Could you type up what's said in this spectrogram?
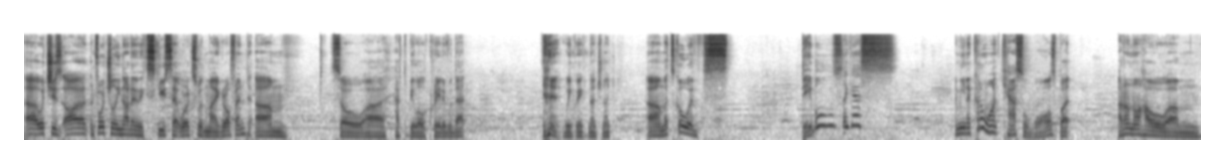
Uh, which is uh, unfortunately not an excuse that works with my girlfriend. Um, so, uh, have to be a little creative with that. wink, wink, nudge, nudge. Um, let's go with stables, I guess? I mean, I kind of want castle walls, but I don't know how, um,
